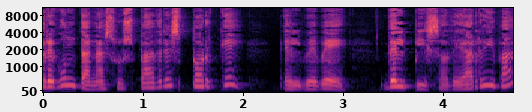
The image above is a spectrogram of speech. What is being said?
preguntan a sus padres por qué el bebé del piso de arriba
